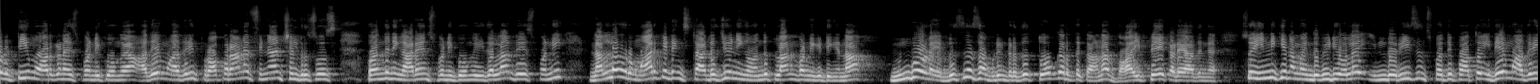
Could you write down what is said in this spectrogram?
ஒரு டீம் ஆர்கனைஸ் பண்ணிக்கோங்க. அதே மாதிரி ப்ராப்பரான ஃபினான்ஷியல் ரிசோர்ஸ் வந்து நீங்க அரேஞ்ச் பண்ணிக்கோங்க. இதெல்லாம் பேஸ் பண்ணி நல்ல ஒரு மார்க்கெட்டிங் ஸ்ட்ராட்டஜியும் நீங்க வந்து பிளான் பண்ணிக்கிட்டீங்கன்னா உங்களுடைய பிசினஸ் அப்படின்றது தோக்கறதுக்கான வாய்ப்பே கிடையாதுங்க. ஸோ இன்னைக்கு நம்ம இந்த வீடியோல இந்த ரீசன்ஸ் பத்தி பார்த்தோம். இதே மாதிரி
